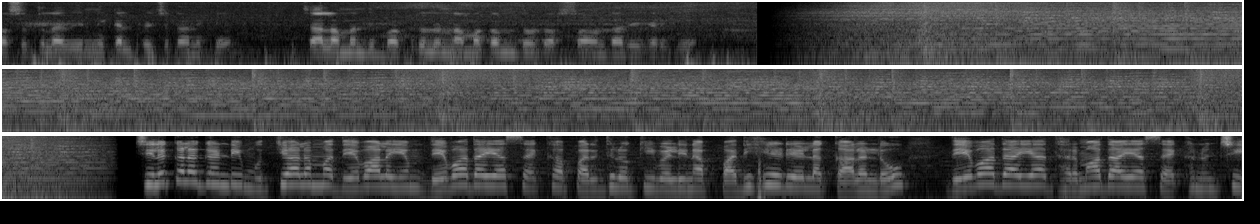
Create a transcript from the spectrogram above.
వసతులు అవన్నీ కల్పించడానికి చాలామంది భక్తులు నమ్మకంతో వస్తూ ఉంటారు ఇక్కడికి. చిలకలగండి ముత్యాలమ్మ దేవాలయం దేవాదాయ శాఖ పరిధిలోకి వెళ్ళిన పదిహేడేళ్ళ కాలంలో దేవాదాయ ధర్మాదాయ శాఖ నుంచి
